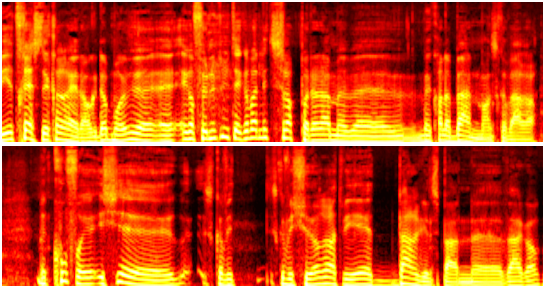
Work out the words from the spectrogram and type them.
Vi er tre stykker her i dag. Da må vi, eh, jeg har funnet ut, jeg har vært litt slapp på det der med, med hva slags band man skal være. Men hvorfor ikke skal vi, skal vi kjøre at vi er et bergensband eh, hver gang?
